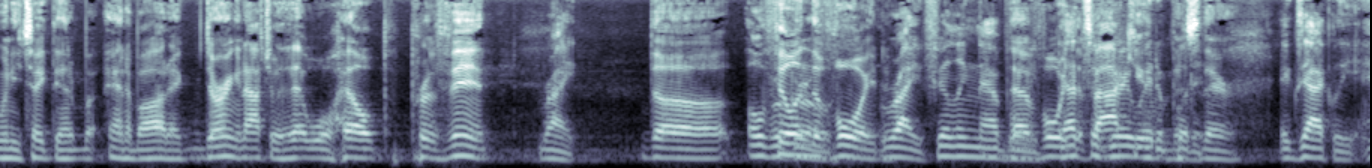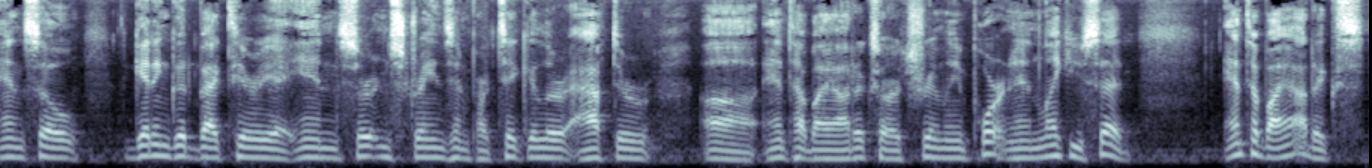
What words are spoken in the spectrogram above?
when you take the antibiotic during and after that will help prevent right the filling the void. right filling that void, That void, that's the a great way to put it there. exactly and so getting good bacteria in certain strains in particular after uh, antibiotics are extremely important and like you said antibiotics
